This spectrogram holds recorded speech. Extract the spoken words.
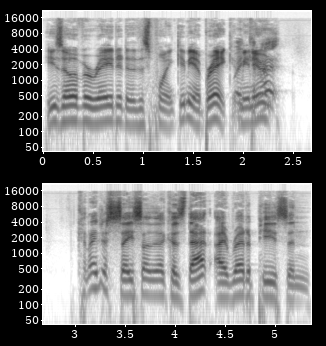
he's overrated at this point. Give me a break. Wait, I mean, can, Aaron, I, can I just say something? Because that I read a piece in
